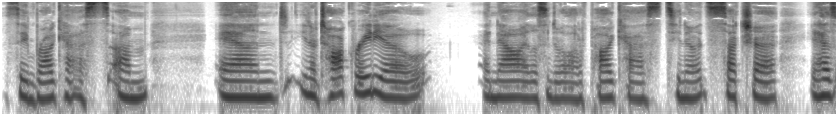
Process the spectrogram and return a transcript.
the same broadcasts. Um, and, you know, talk radio and now I listen to a lot of podcasts. You know, it's such a, it has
